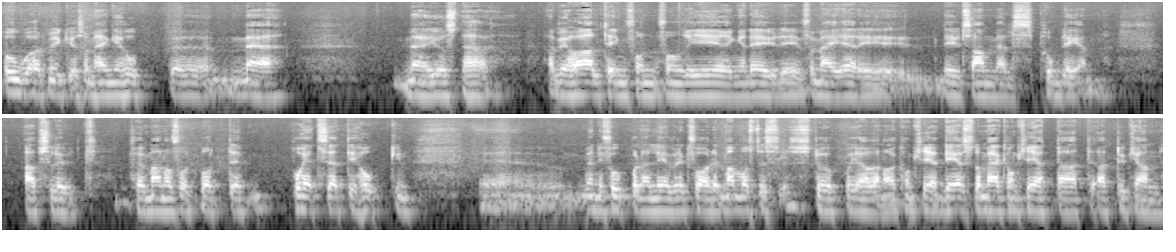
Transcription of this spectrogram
oerhört mycket som hänger ihop eh, med, med just det här. Vi har allting från, från regeringen. Det är ju, det, för mig är det, det är ett samhällsproblem. Absolut. För man har fått bort det på ett sätt i hockeyn. Eh, men i fotbollen lever det kvar. Man måste stå upp och göra några konkreta. Dels de här konkreta att, att du kan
